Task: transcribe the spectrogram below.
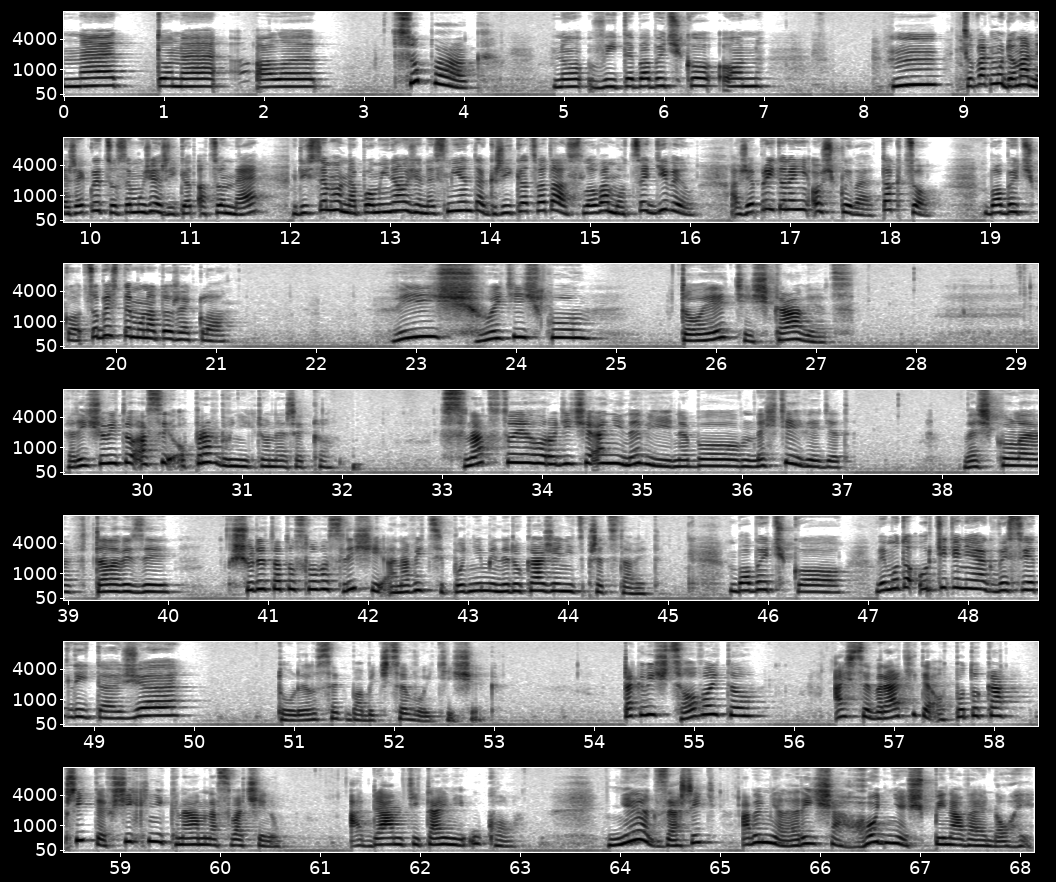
Ne, to ne, ale Co pak? No víte, babičko, on... Hm, co pak mu doma neřekli, co se může říkat a co ne? Když jsem ho napomínal, že nesmí jen tak říkat svatá slova, moc se divil. A že prý to není ošklivé. Tak co? Babičko, co byste mu na to řekla? Víš, Vojtíšku, to je těžká věc. Ríšovi to asi opravdu nikdo neřekl. Snad to jeho rodiče ani neví nebo nechtějí vědět. Ve škole, v televizi Všude tato slova slyší a navíc si pod nimi nedokáže nic představit. Babičko, vy mu to určitě nějak vysvětlíte, že? Tulil se k babičce Vojtíšek. Tak víš co, Vojto? Až se vrátíte od potoka, přijďte všichni k nám na svačinu. A dám ti tajný úkol. Nějak zařiď, aby měl Rýša hodně špinavé nohy.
